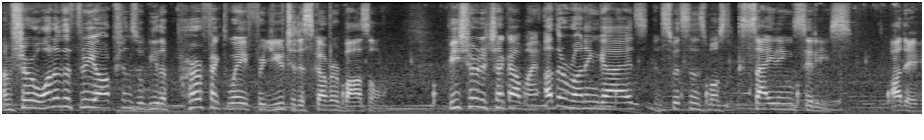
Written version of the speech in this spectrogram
I'm sure one of the three options would be the perfect way for you to discover Basel. Be sure to check out my other running guides in Switzerland's most exciting cities. Ade.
